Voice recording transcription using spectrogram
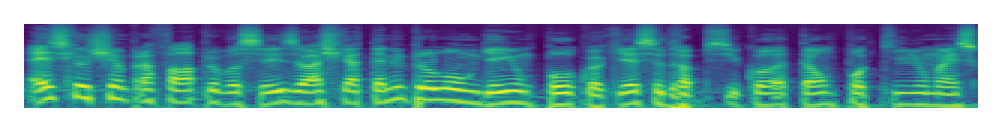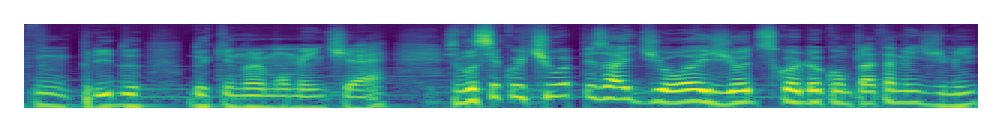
É isso que eu tinha para falar para vocês, eu acho que até me prolonguei um pouco aqui, esse drop ficou até um pouquinho mais comprido do que normalmente é. Se você curtiu o episódio de hoje ou discordou completamente de mim,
